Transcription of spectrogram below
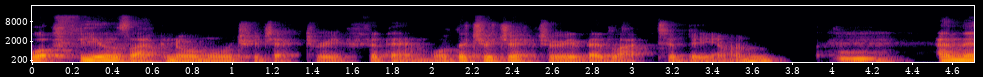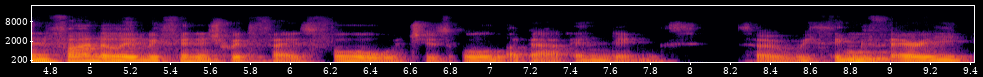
what feels like normal trajectory for them or the trajectory they'd like to be on. Mm. And then finally, we finish with phase four, which is all about endings. So we think mm. very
